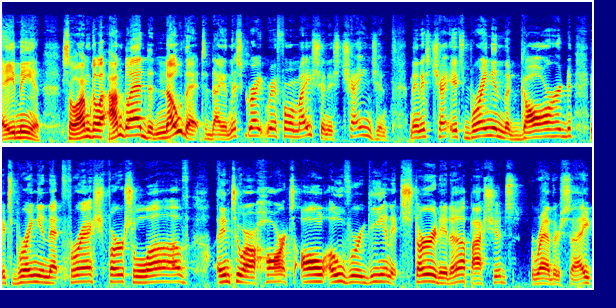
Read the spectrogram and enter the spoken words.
Amen. So I'm glad I'm glad to know that today. And this great reformation is changing. Man, it's cha- it's bringing the guard. It's bringing that fresh first love into our hearts all over again. It's stirring it up. I should rather say,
